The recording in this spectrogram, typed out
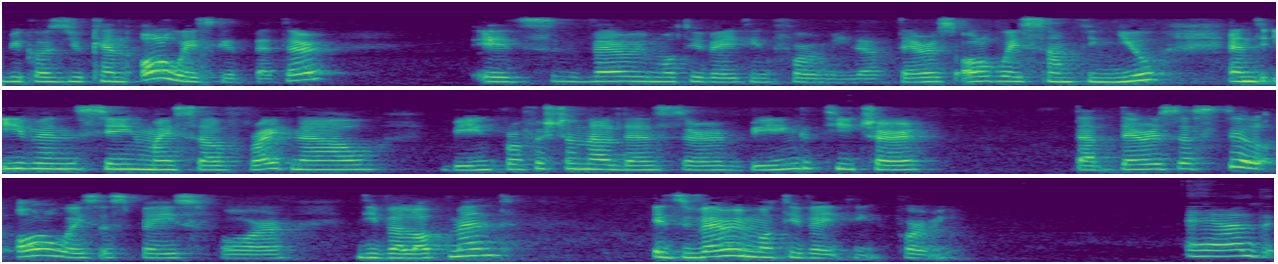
because you can always get better it's very motivating for me that there is always something new and even seeing myself right now being professional dancer being a teacher that there is a still always a space for development, it's very motivating for me. And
